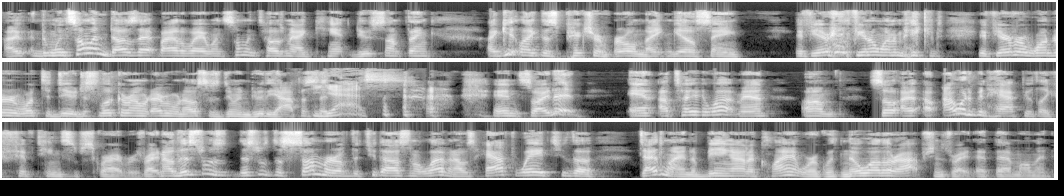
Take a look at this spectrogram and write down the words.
I, when someone does that, by the way, when someone tells me I can't do something, I get like this picture of Earl Nightingale saying, if you ever, if you don't want to make it, if you're ever wonder what to do, just look around what everyone else is doing, do the opposite. Yes. and so I did. And I'll tell you what, man. Um, so I, I would have been happy with like 15 subscribers right now. This was, this was the summer of the 2011. I was halfway to the deadline of being out of client work with no other options right at that moment.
